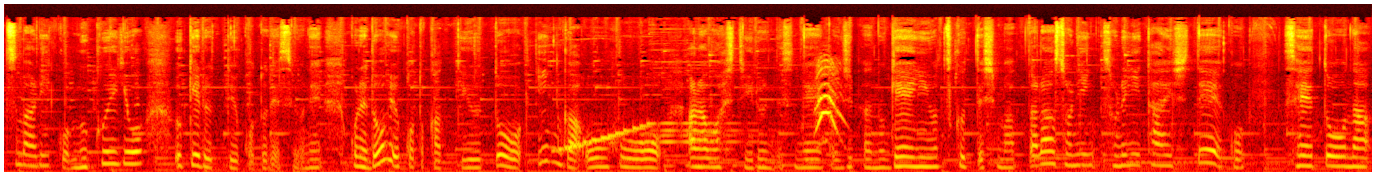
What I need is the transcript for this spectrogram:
つまりこう報いを受けるっていうことですよね。これどういうことかっていうと因果応報を表しているんですね。あの原因を作ってしまったらそれにそれに対してこう正当な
